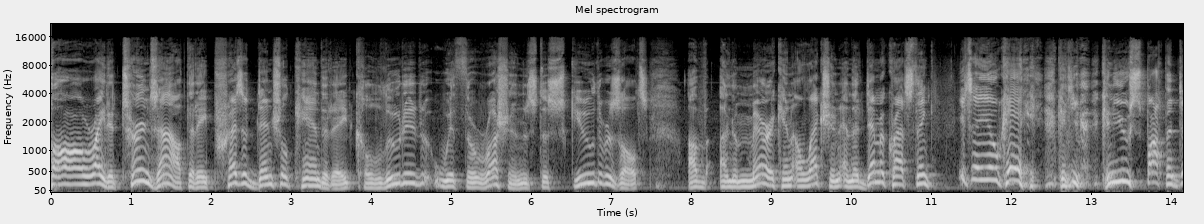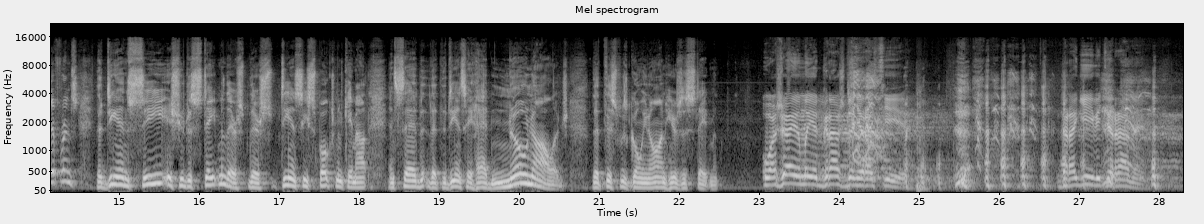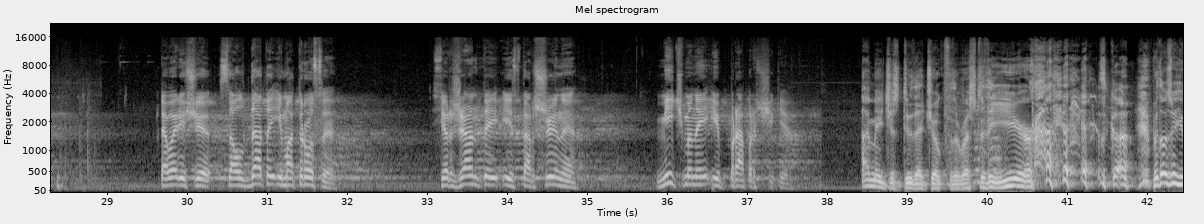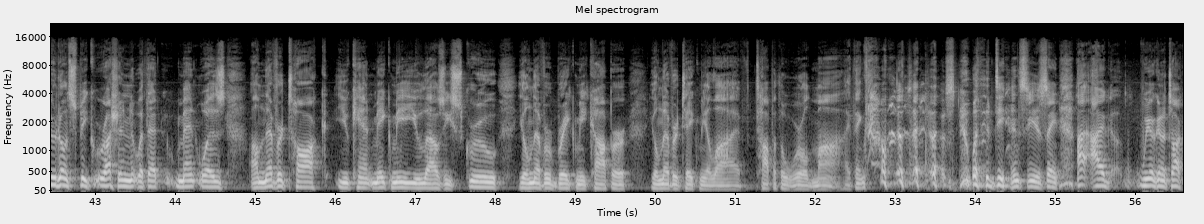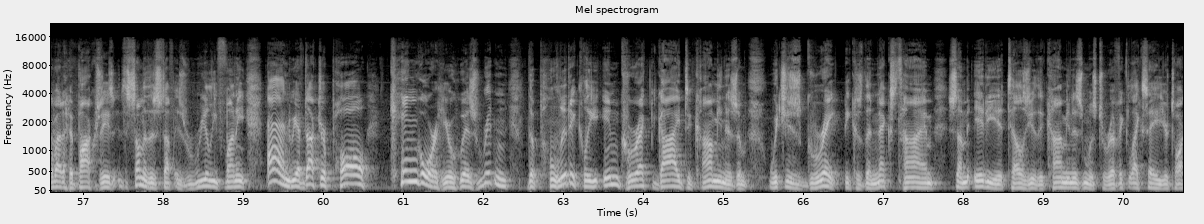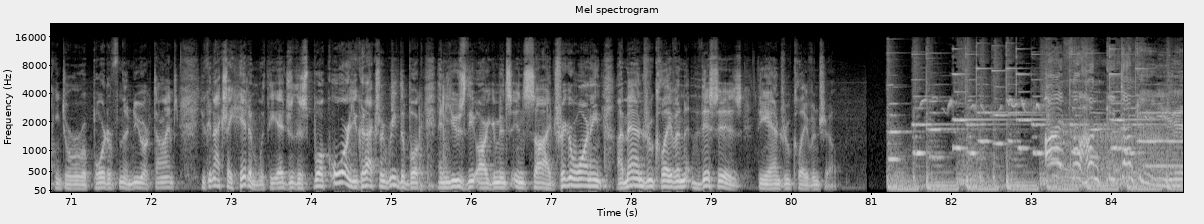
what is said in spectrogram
All right. It turns out that a presidential candidate colluded with the Russians to skew the results of an American election, and the Democrats think it's a okay. Can you can you spot the difference? The DNC issued a statement. Their their DNC spokesman came out and said that the DNC had no knowledge that this was going on. Here's a statement. Уважаемые граждане России, дорогие ветераны, Товарищи солдаты и матросы, сержанты и старшины, мичманы и прапорщики – I may just do that joke for the rest of the year. for those of you who don't speak Russian, what that meant was I'll never talk, you can't make me, you lousy screw, you'll never break me copper, you'll never take me alive. Top of the world, ma. I think that was, that was what the DNC is saying. I, I, we are going to talk about hypocrisy. Some of this stuff is really funny. And we have Dr. Paul Kengor here, who has written the politically incorrect guide to communism, which is great because the next time some idiot tells you that communism was terrific, like say you're talking to a reporter from the New York Times, you can actually hit him with the edge of this book, or you could actually read the book and use the arguments inside. Trigger warning I'm Andrew Klavan. This is The Andrew Klavan Show. I feel hunky dunky,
